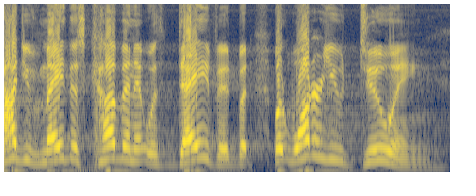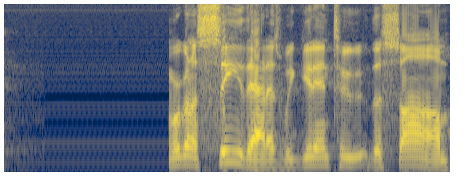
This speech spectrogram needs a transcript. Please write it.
God, you've made this covenant with David, but, but what are you doing? And we're going to see that as we get into the psalm.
